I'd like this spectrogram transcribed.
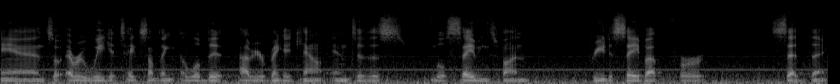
and so every week it takes something a little bit out of your bank account into this little savings fund for you to save up for said thing.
